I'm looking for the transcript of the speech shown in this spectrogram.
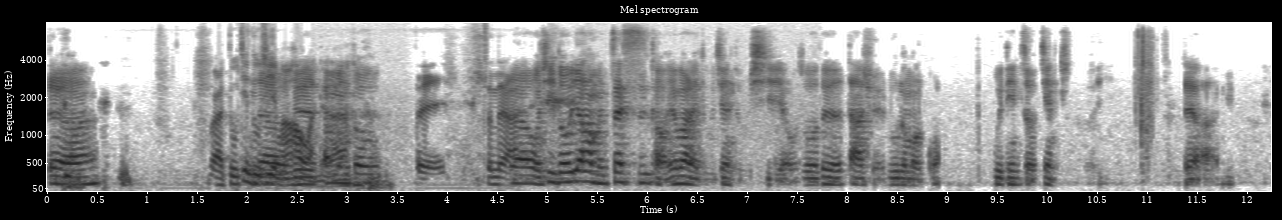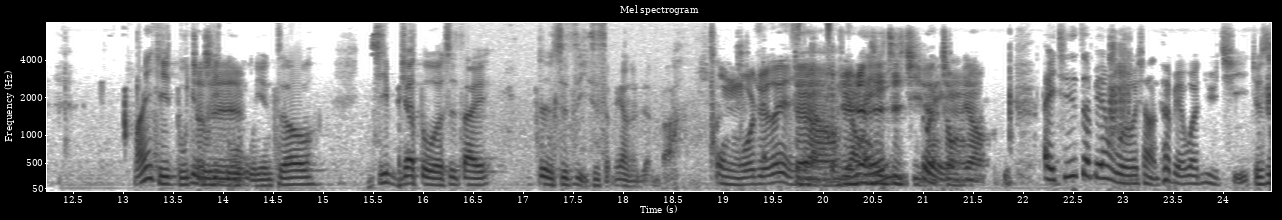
对啊，哇，读建筑系也蛮好玩的，他们都 对，真的啊，对啊，我其实都要他们在思考要不要来读建筑系啊。我说这个大学路那么广，不一定走建筑对啊。反正其实读建筑系读五年之后，其实比较多的是在认识自己是什么样的人吧。嗯，我觉得也是对啊，我觉得认识自己很重要。哎、欸欸，其实这边我有想特别问玉琪，就是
